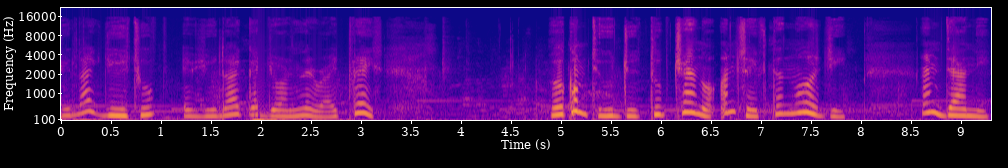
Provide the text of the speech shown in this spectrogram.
you like YouTube? If you like it, you're in the right place. Welcome to YouTube channel Unsafe Technology. I'm Dani.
